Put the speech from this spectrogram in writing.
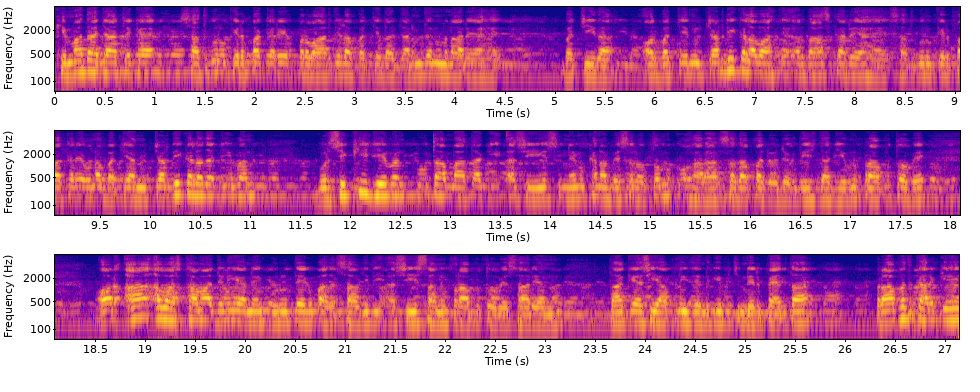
ਖਿਮਾ ਦਾ ਜਾਚਕ ਹੈ, ਸਤਿਗੁਰੂ ਕਿਰਪਾ ਕਰੇ ਪਰਿਵਾਰ ਜਿਹੜਾ ਬੱਚੇ ਦਾ ਜਨਮ ਦਿਨ ਮਨਾ ਰਿਹਾ ਹੈ, ਬੱਚੀ ਦਾ, ਔਰ ਬੱਚੇ ਨੂੰ ਚੜ੍ਹਦੀ ਕਲਾ ਵਾਸਤੇ ਅਰਦਾਸ ਕਰ ਰਿਹਾ ਹੈ, ਸਤਿਗੁਰੂ ਕਿਰਪਾ ਕਰੇ ਉਹਨਾਂ ਬੱਚਿਆਂ ਨੂੰ ਚੜ੍ਹਦੀ ਕਲਾ ਦਾ ਜੀਵਨ, ਗੁਰਸਿੱਖੀ ਜੀਵਨ, ਪੂਤਾ ਮਾਤਾ ਕੀ ਅਸੀਸ ਨਿਮਖ ਨਾ ਬਿਸਰੋ, ਤੁਮ ਕੋ ਹਰ ਸਦਾ ਭਜੋ, ਜਗਦੀਸ਼ ਦਾ ਜੀਵਨ ਪ੍ਰਾਪਤ ਹੋਵੇ, ਔਰ ਆ ਅਵਸਥਾਵਾਂ ਜਿਹੜੀਆਂ ਨੇ ਗੁਰੂ ਤੇਗ ਬਹਾਦਰ ਸਾਹਿਬ ਜੀ ਦੀ ਅਸੀਸ ਸਾਨੂੰ ਪ੍ਰਾਪਤ ਹੋਵੇ ਸਾਰਿਆਂ ਨੂੰ, ਤਾਂ ਕਿ ਅਸੀਂ ਆਪਣੀ ਜ਼ਿੰਦਗੀ ਵਿੱਚ ਨਿਰਪੈਤਾ ਪ੍ਰਾਪਤ ਕਰਕੇ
